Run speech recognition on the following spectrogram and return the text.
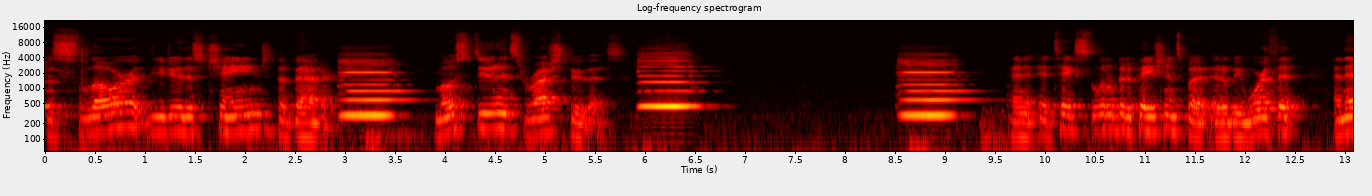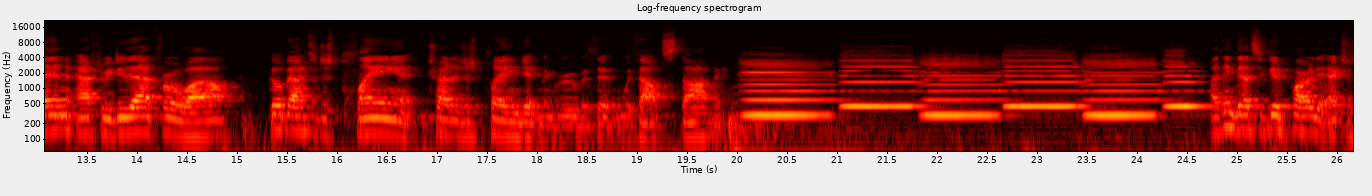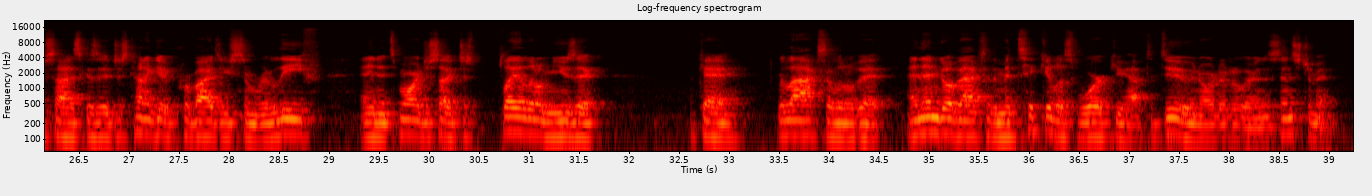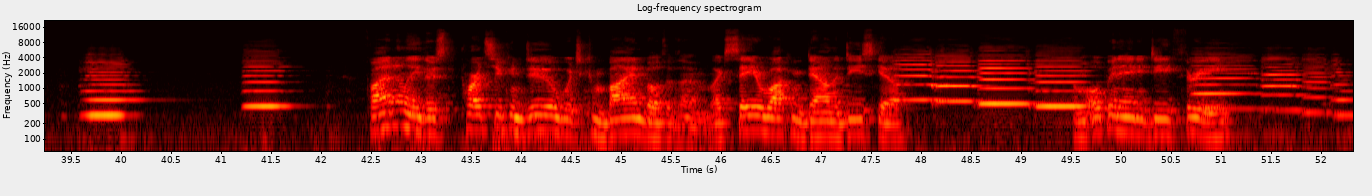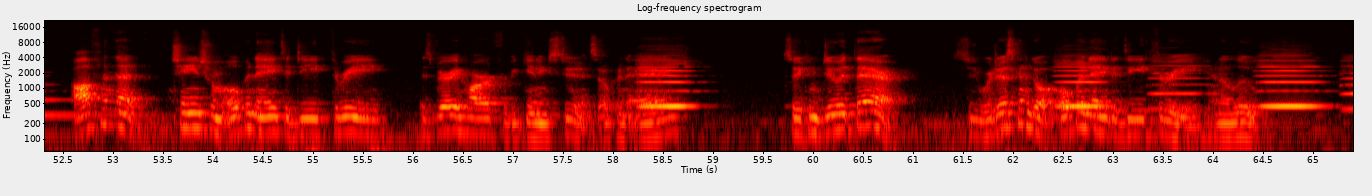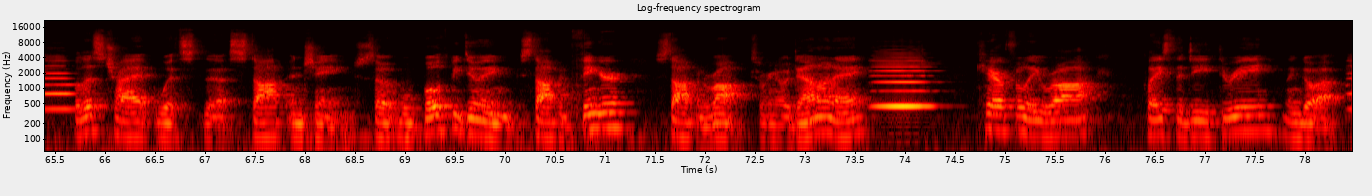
The slower you do this change, the better. Most students rush through this. And it, takes a little bit of patience, but it'll be worth it. And then after we do that for a while, go back to just playing it. Try to just play and get in the groove with it without stopping. I think that's a good part of the exercise because it just kind of give, provides you some relief and it's more just like just play a little music. Okay, relax a little bit, and then go back to the meticulous work you have to do in order to learn this instrument. Finally, there's parts you can do which combine both of them. Like say you're walking down the D scale from open A to D3. Often that change from open A to D3 is very hard for beginning students. Open A, so you can do it there. So we're just to go open A to D3 in a loop. But let's try it with the stop and change. So we'll both be doing stop and finger, stop and rock. So we're to go down on A, carefully rock, place the D3, then go up.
